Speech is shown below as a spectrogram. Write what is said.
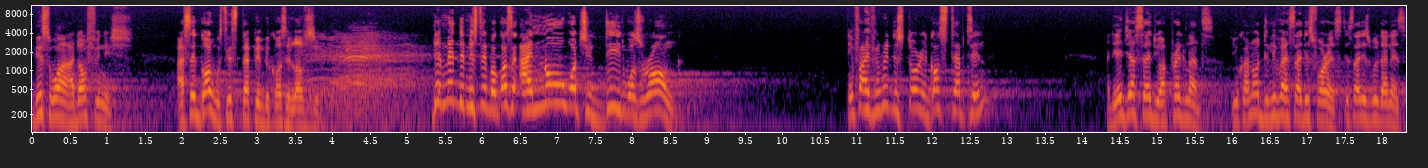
this one I don't finish? I said, God will still step in because He loves you. They made the mistake, but God said, I know what you did was wrong. In fact, if you read the story, God stepped in, and the angel said, You are pregnant. You cannot deliver inside this forest, inside this wilderness.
